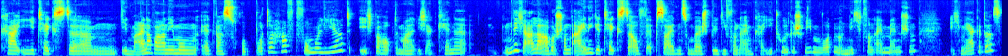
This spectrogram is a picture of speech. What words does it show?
KI-Texte ähm, in meiner Wahrnehmung etwas roboterhaft formuliert. Ich behaupte mal, ich erkenne nicht alle, aber schon einige Texte auf Webseiten zum Beispiel, die von einem KI-Tool geschrieben wurden und nicht von einem Menschen. Ich merke das.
